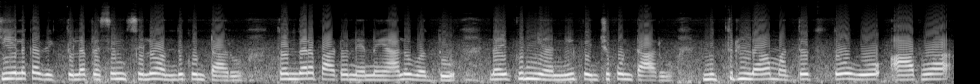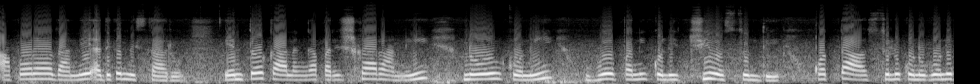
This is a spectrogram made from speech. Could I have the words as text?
కీలక వ్యక్తుల ప్రశంసలు అందుకుంటారు. తొందరపాటు నిర్ణయాలు వద్దు. నైపుణ్యాన్ని పెంచుకుంటారు. మిత్రుల మద్దతుతో ఓ అప అపరాధాన్ని అధిగమిస్తారు. ఎంతో కాలంగా పరిష్కారాన్ని నోరుకొని ఓ పని కొలిచి వస్తుంది. కొత్త ఆస్తులు కొనుగోలు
